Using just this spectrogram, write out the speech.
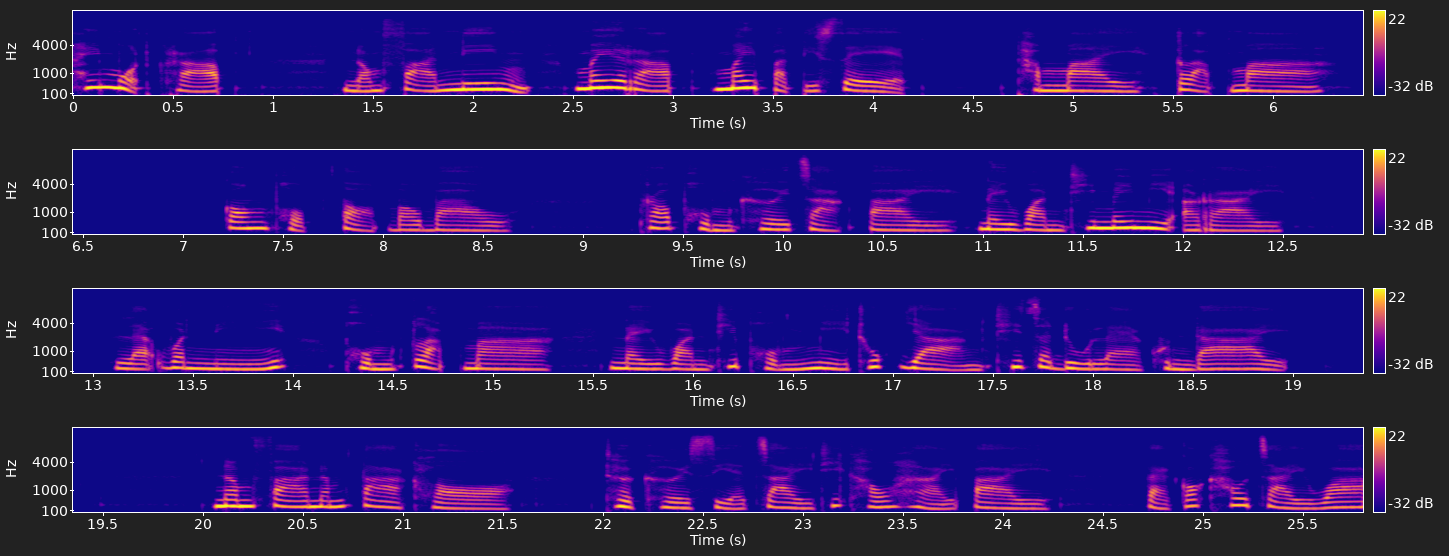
ให้หมดครับ น้ำฟ้านิ่ง ไม่รับไม่ปฏิเสธทำไมกลับมา ก้องพบตอบเบาๆ เพราะผมเคยจากไปในวันที่ไม่มีอะไร และวันนี้ผมกลับมาในวันที่ผมมีทุกอย่างที่จะดูแลคุณได้ น้ำฟ้าน้ำตาคลอ เธอเคยเสียใจที่เขาหายไป แต่ก็เข้าใจว่า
